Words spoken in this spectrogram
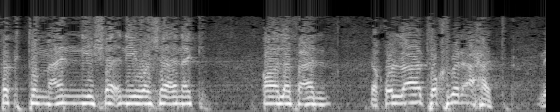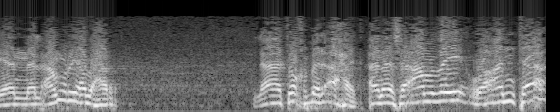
فاكتم عني شأني وشأنك. قال افعل. يقول لا تخبر أحد لأن الأمر يظهر. لا تخبر أحد أنا سأمضي وأنت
